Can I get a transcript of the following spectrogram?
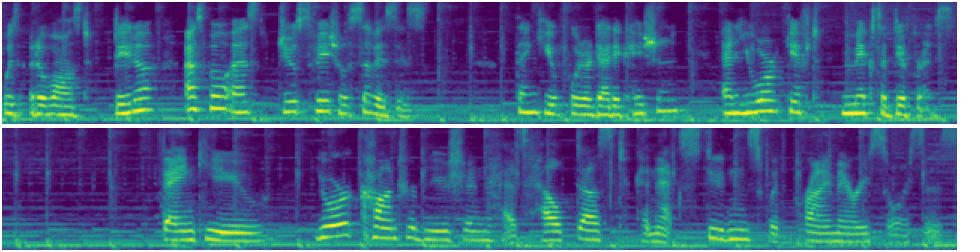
with advanced data as well as geospatial services. Thank you for your dedication, and your gift makes a difference. Thank you. Your contribution has helped us to connect students with primary sources.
